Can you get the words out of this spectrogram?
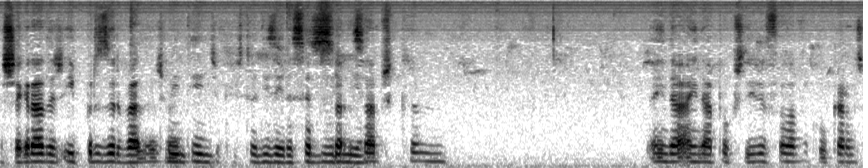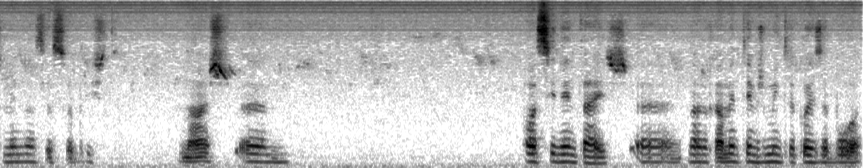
as sagradas e preservadas. Tu entendes o que estou a dizer, a sabedoria. Sa sabes que hum, ainda, ainda há poucos dias eu falava com o Carlos Mendonça sobre isto nós um, ocidentais, uh, nós realmente temos muita coisa boa,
